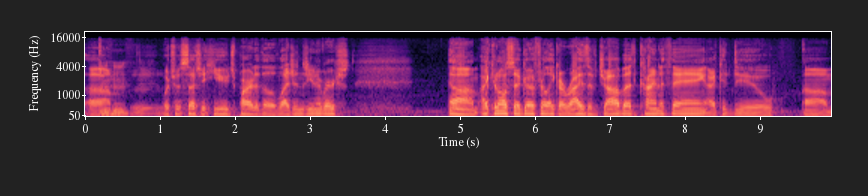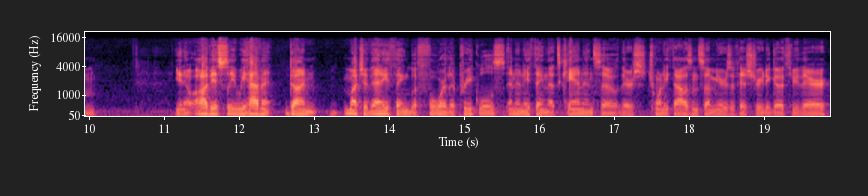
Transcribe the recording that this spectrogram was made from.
um, which was such a huge part of the Legends universe. Um, I could also go for like a Rise of Jabba kind of thing. I could do, um, you know, obviously we haven't done much of anything before the prequels and anything that's canon. So there's twenty thousand some years of history to go through there.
